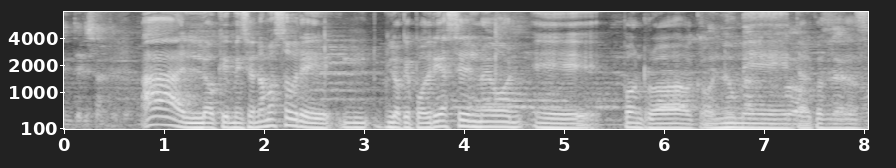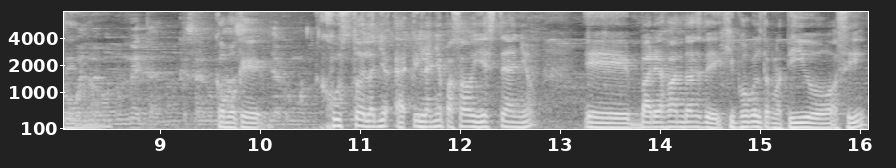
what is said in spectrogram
interesante. ¿no? Ah, lo que mencionamos sobre lo que podría ser el nuevo eh, punk rock o nu metal, cosas Claro, así. O el ¿no? nuevo nu metal, ¿no? Que es algo Como más, que ya como- justo el año, eh, el año pasado y este año, eh, varias bandas de hip hop alternativo, así,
